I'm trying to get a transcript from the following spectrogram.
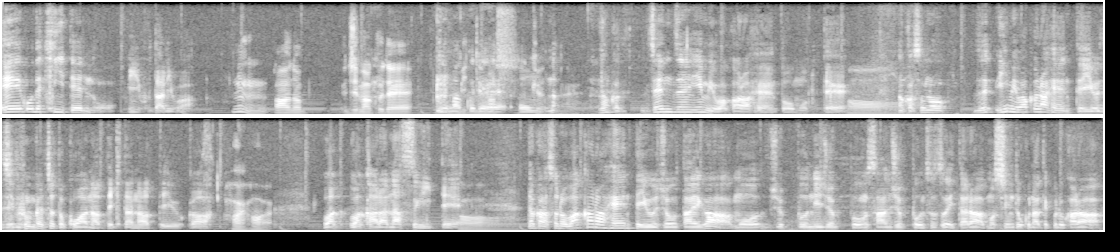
英語で聞いてんの？いい2人は。うん、あの字幕で字幕で。見てますけどね。ななんか全然意味分からへんと思って。なんかそのぜ意味分からへんっていう自分がちょっと怖なってきたなっていうか。はいはい。わ分からなすぎて。だからその分からへんっていう状態がもう10分20分30分続いたらもうしんどくなってくるから、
